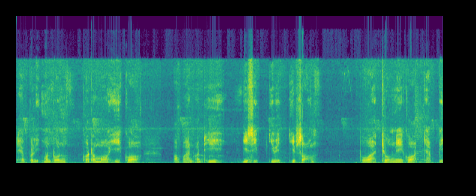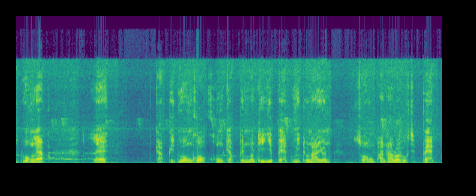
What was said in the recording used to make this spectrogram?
แถวปริมณฑลกทมอีกก็ประมาณวันที่ 20 21 22 เพราะว่าช่วงนี้ก็จะปิดวงแล้ว และกับปิดวงก็คงจะเป็นวันที่ 28 มิถุนายน 2568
